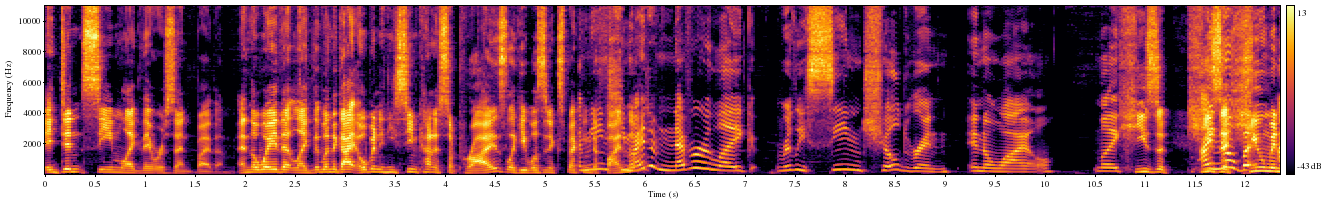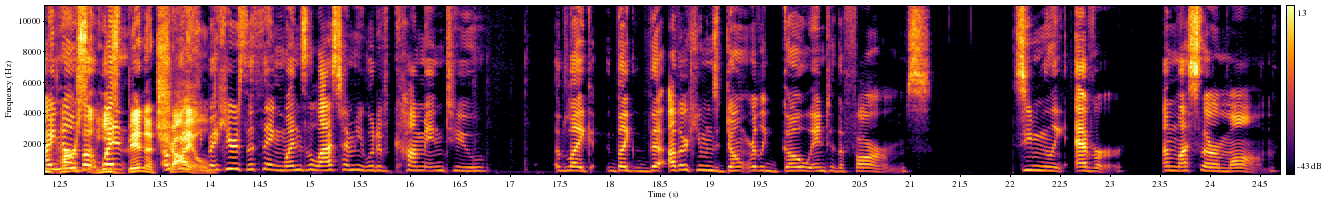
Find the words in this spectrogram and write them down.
it didn't seem like they were sent by them. And the way that like when the guy opened and he seemed kind of surprised, like he wasn't I expecting mean, to find he them. might have never like really seen children in a while. Like He's a he's know, a human I know, person. when- he's been a okay, child. but here's the thing: when's the last time he would have come into, like, like the other humans don't really go into the farms, seemingly ever, unless they're a mom.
